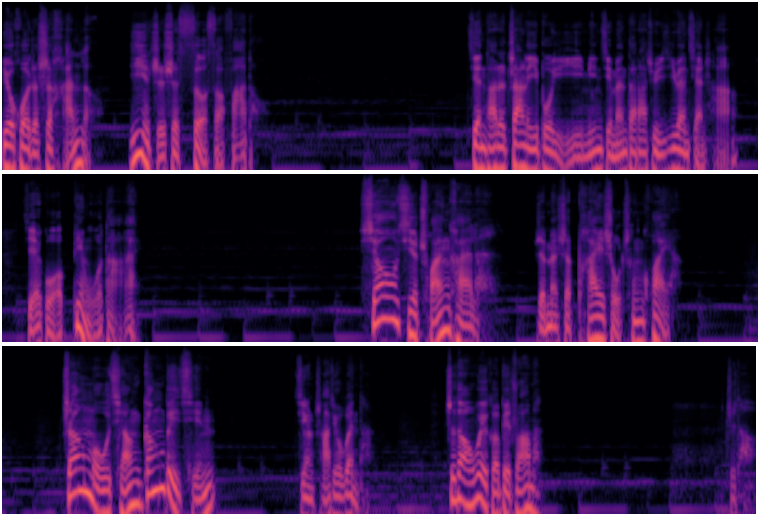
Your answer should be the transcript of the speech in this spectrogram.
又或者是寒冷，一直是瑟瑟发抖。见他这站立不已，民警们带他去医院检查，结果并无大碍。消息传开了，人们是拍手称快呀。张某强刚被擒，警察就问他：“知道为何被抓吗？”“知道，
